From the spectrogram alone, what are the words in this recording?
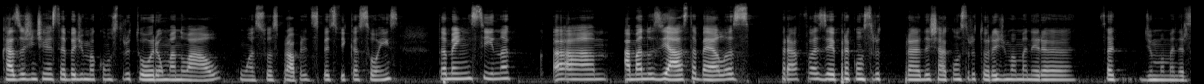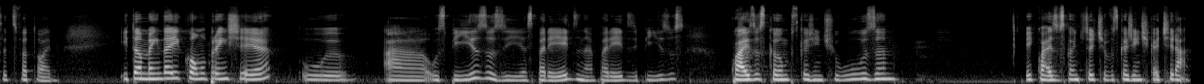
caso a gente receba de uma construtora um manual com as suas próprias especificações, também ensina a, a manusear as tabelas para fazer para deixar a construtora de uma maneira de uma maneira satisfatória. E também daí como preencher o, a, os pisos e as paredes, né, paredes e pisos, quais os campos que a gente usa e quais os quantitativos que a gente quer tirar.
